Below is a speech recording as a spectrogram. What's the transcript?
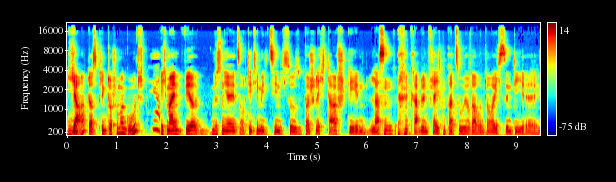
Ja, das klingt doch schon mal gut. Ja. Ich meine, wir müssen ja jetzt auch die Tiermedizin nicht so super schlecht dastehen lassen, gerade wenn vielleicht ein paar Zuhörer unter euch sind, die äh,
